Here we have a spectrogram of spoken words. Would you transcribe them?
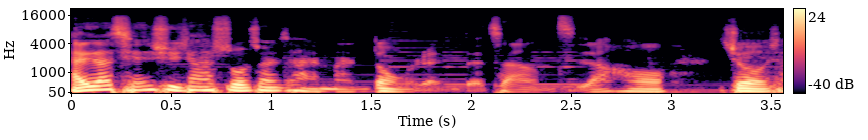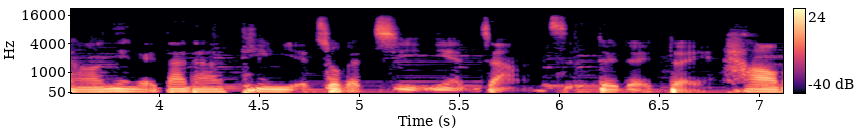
还是要谦虚一下说，算是还蛮动人的这样子。然后就想要念给大家听，也做个纪念这样子。对对对，好，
